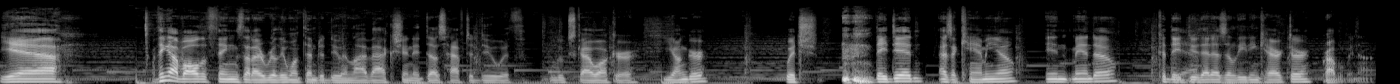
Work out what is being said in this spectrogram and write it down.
Yeah. I think out of all the things that I really want them to do in live action, it does have to do with Luke Skywalker younger, which they did as a cameo in Mando. Could they Yeah. do that as a leading character? Probably not.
